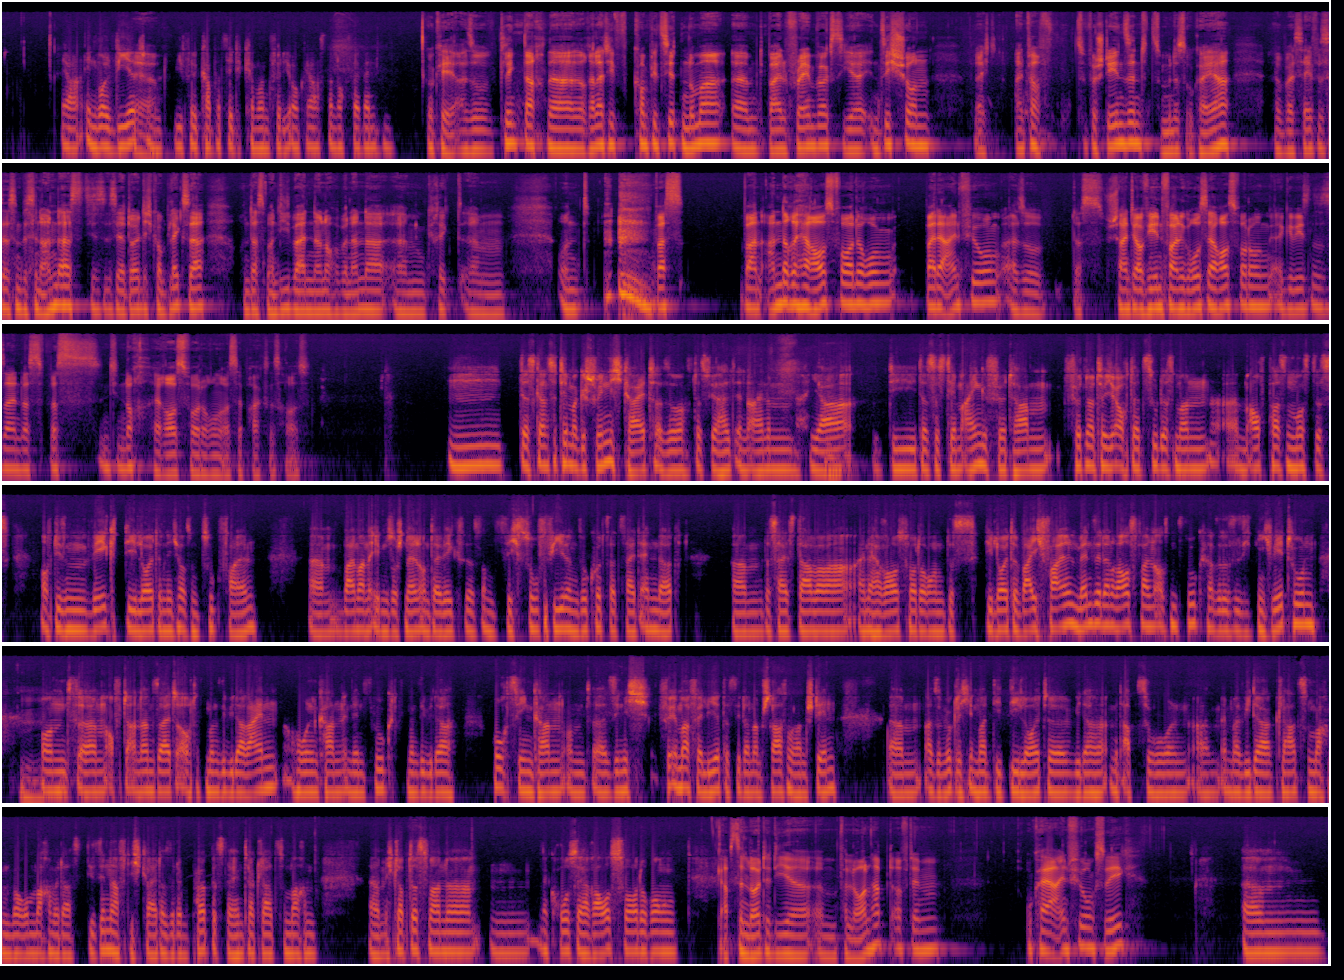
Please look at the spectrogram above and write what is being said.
ja, involviert ja. und wie viel Kapazität kann man für die OKRs dann noch verwenden? Okay, also klingt nach einer relativ komplizierten Nummer. Ähm, die beiden Frameworks, die ja in sich schon vielleicht einfach zu verstehen sind, zumindest OKR. Äh, bei Safe ist das ein bisschen anders. Das ist ja deutlich komplexer und dass man die beiden dann noch übereinander ähm, kriegt. Ähm, und was waren andere Herausforderungen bei der Einführung? Also das scheint ja auf jeden Fall eine große Herausforderung äh, gewesen zu sein. Was, was sind die noch Herausforderungen aus der Praxis raus? Mm, das ganze Thema Geschwindigkeit, also dass wir halt in einem Jahr die, das System eingeführt haben, führt natürlich auch dazu, dass man ähm, aufpassen muss, dass auf diesem Weg die Leute nicht aus dem Zug fallen, ähm, weil man eben so schnell unterwegs ist und sich so viel in so kurzer Zeit ändert. Ähm, das heißt, da war eine Herausforderung, dass die Leute weich fallen, wenn sie dann rausfallen aus dem Zug, also dass sie sich nicht wehtun. Mhm. Und ähm, auf der anderen Seite auch, dass man sie wieder reinholen kann in den Zug, dass man sie wieder hochziehen kann und äh, sie nicht für immer verliert, dass sie dann am Straßenrand stehen. Ähm, also wirklich immer die, die Leute wieder mit abzuholen, ähm, immer wieder klar zu machen, warum machen wir das, die Sinnhaftigkeit, also den Purpose dahinter klar zu machen. Ähm, ich glaube, das war eine, eine große Herausforderung. Gab es denn Leute, die ihr ähm, verloren habt auf dem OKR-Einführungsweg? Ähm,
